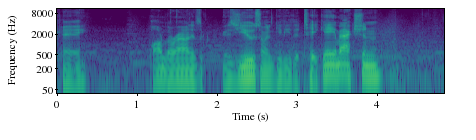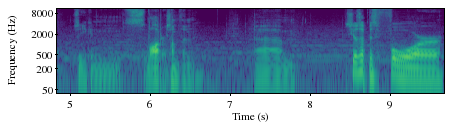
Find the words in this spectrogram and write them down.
Okay. Bottom of the round is is you, so I'm going to give you the take aim action. So you can slaughter something. Um, shields up is for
